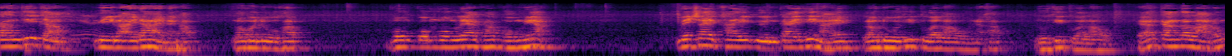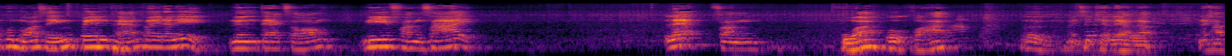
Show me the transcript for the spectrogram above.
การที่จะมีรายได้นะครับ เรามาดูครับ วงกลมวงแรกครับ วงเนี้ยไม่ใช่ใครอื่นไกลที่ไหน เราดูที่ตัวเรานะครับ ดูที่ตัวเรา แผนการตลาดของคุณหมอเสงเป็นแผนไบดารี่หนึ่งแตกสองมีฝั่งซ้าย และฝั่ง หัวโอ้ขวา เออไม่ใช่แค่แรกแล้วนะครับ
